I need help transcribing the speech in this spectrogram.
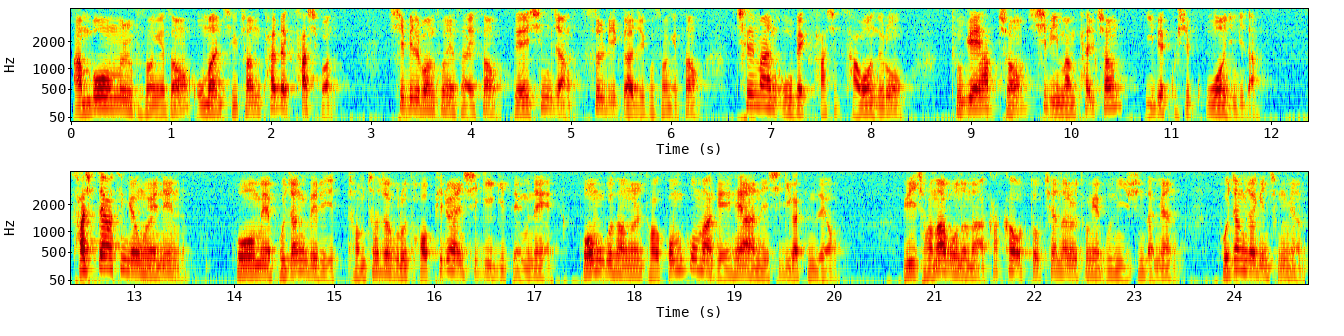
암보험을 구성해서 57,840원, 11번 손해사에서 뇌 심장 수술비까지 구성해서 7만 544원으로 두 개 합쳐 12만 8,295원입니다. 40대 같은 경우에는 보험의 보장들이 점차적으로 더 필요한 시기이기 때문에 보험 구성을 더 꼼꼼하게 해야 하는 시기 같은데요. 위 전화번호나 카카오톡 채널을 통해 문의 주신다면 보장적인 측면,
